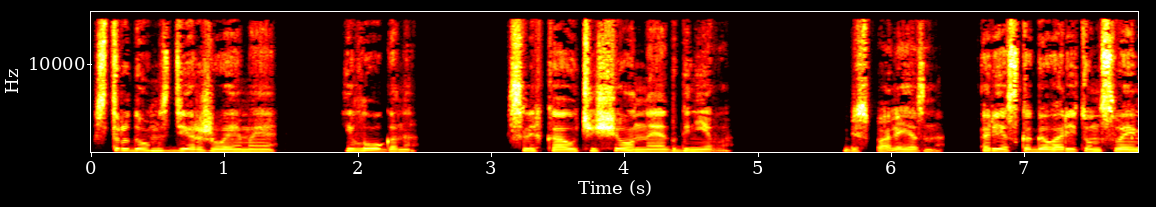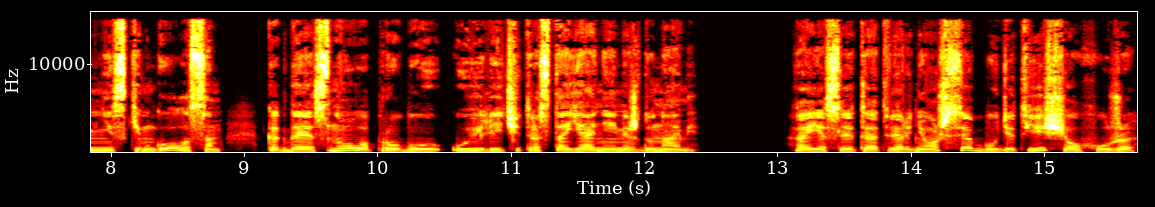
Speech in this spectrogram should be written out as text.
с трудом сдерживаемое, и Логана, слегка учащенное от гнева. Бесполезно. — резко говорит он своим низким голосом, когда я снова пробую увеличить расстояние между нами. «А если ты отвернешься, будет еще хуже.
